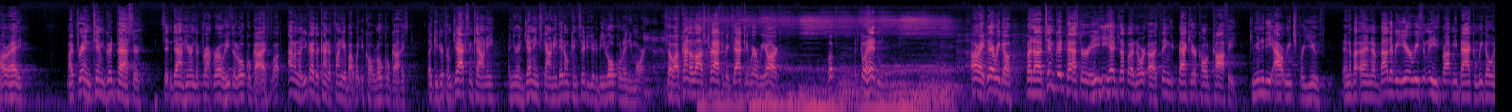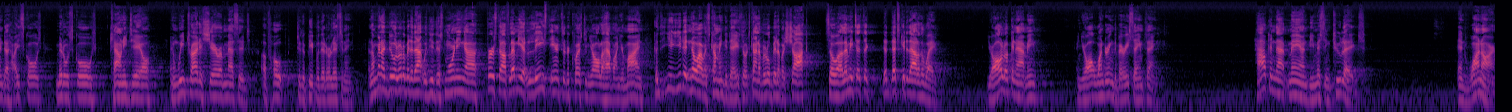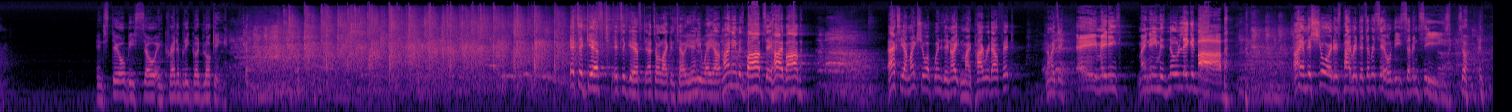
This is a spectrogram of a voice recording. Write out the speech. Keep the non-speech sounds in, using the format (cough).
All right. My friend Tim Goodpastor, sitting down here in the front row, he's a local guy. Well, I don't know, you guys are kind of funny about what you call local guys. Like if you're from Jackson County and you're in Jennings County, they don't consider you to be local anymore. So I've kind of lost track of exactly where we are. Whoop, let's go ahead and. All right, there we go. But uh, Tim Goodpastor, he, he heads up a uh, thing back here called Coffee, Community Outreach for Youth. And about, and about every year recently, he's brought me back, and we go into high schools, middle schools, county jail, and we try to share a message of hope to the people that are listening. And I'm going to do a little bit of that with you this morning. Uh, first off, let me at least answer the question you all have on your mind, because you, you, didn't know I was coming today, so it's kind of a little bit of a shock. So uh, let me just, uh, let's get it out of the way. You're all looking at me, and you're all wondering the very same thing. How can that man be missing two legs and one arm and still be so incredibly good looking? (laughs) it's a gift. It's a gift. That's all I can tell you. Anyway, uh, my name is Bob. Say hi, Bob. Hi, Bob. Actually, I might show up Wednesday night in my pirate outfit. And I might say, hey, mateys, my name is No Legged Bob. I am the shortest pirate that's ever sailed these seven seas. So,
